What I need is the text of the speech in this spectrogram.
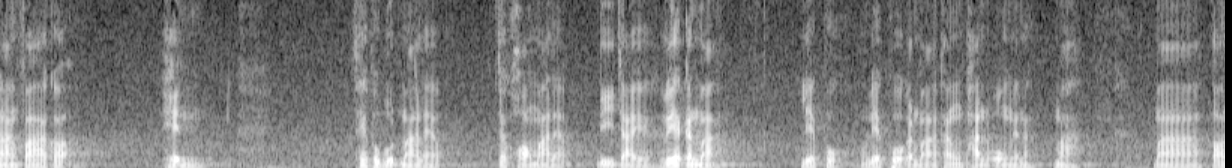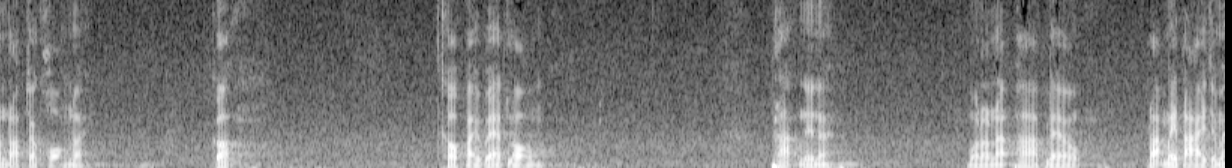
นางฟ้าก็เห็นเทพบุตรมาแล้ว เจ้าของมาแล้ว ดีใจเรียกกันมา เรียกพวกเรียกพวกกันมาทั้งพันองค์เนี่ยนะมา มาต้อนรับเจ้าของหน่อย ก็เข้าไปแวดล้อม พระเนี่ยนะ มรณภาพแล้ว พระไม่ตายใช่ไหม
